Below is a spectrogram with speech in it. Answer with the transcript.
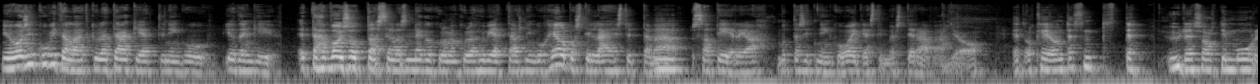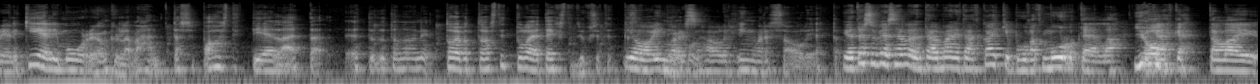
Niin voisin kuvitella, että kyllä tämäkin, että niinku jotenkin, että tähän voisi ottaa sellaisen näkökulman kyllä hyvin, että tämä olisi niinku helposti lähestyttävää mm. satiiria, mutta sitten niinku oikeasti myös terävää. Joo. Että okei, on tässä nyt sitten yhden sortin muuri, eli kielimuuri on kyllä vähän tässä pahasti tiellä, että että tota noin, niin toivottavasti tulee tekstitykset. Että Joo, Ingvarissahan niin oli. Ingvarissa oli. Että... Ja tässä on vielä sellainen, täällä mainitaan, että kaikki puhuvat murteella. Joo. Ja ehkä tällainen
